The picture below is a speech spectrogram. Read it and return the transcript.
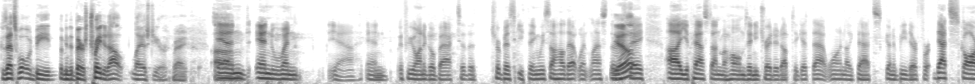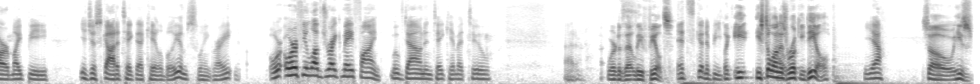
Because that's what would be. I mean, the Bears traded out last year, right? and and when yeah, and if you want to go back to the Trubisky thing, we saw how that went last Yep. Thursday. Uh, you passed on Mahomes, and you traded up to get that one. Like that's going to be there for that scar. Might be you just got to take that Caleb Williams swing, right? Or or if you love Drake Maye, fine, move down and take him at two. I don't know. Where does that leave Fields? It's going to be like he, he's still on his oh. rookie deal. Yeah. So he's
